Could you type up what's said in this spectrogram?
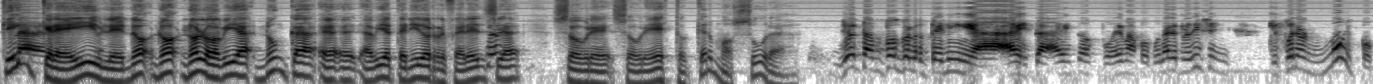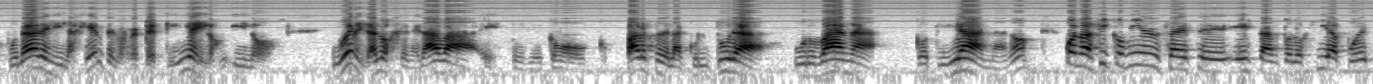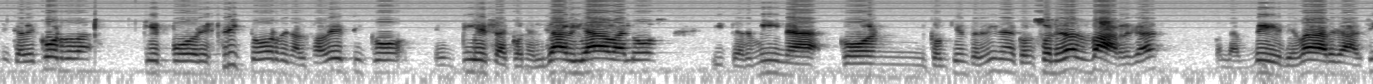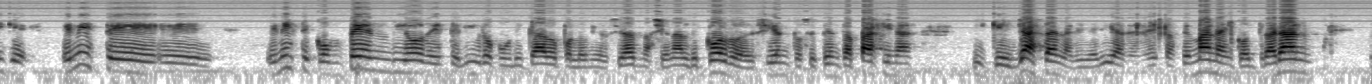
qué increíble, no, no, no lo había, nunca eh, eh, había tenido referencia sobre, sobre esto, qué hermosura. Yo tampoco lo tenía a, esta, a estos poemas populares, pero dicen que fueron muy populares y la gente los repetía y los y los y bueno ya los generaba este, como parte de la cultura urbana cotidiana no bueno así comienza este, esta antología poética de Córdoba que por estricto orden alfabético empieza con el Gaby Ábalos y termina con con quién termina con Soledad Vargas con la B de Vargas así que en este, eh, en este compendio de este libro publicado por la Universidad Nacional de Córdoba de 170 páginas y que ya está en las librerías desde esta semana, encontrarán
